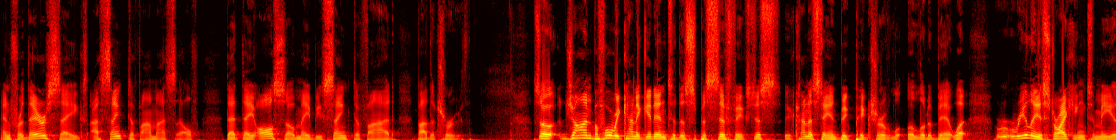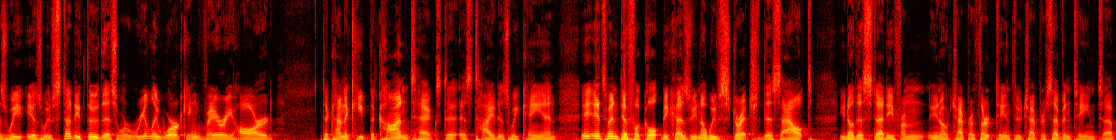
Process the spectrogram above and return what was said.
And for their sakes I sanctify myself, that they also may be sanctified by the truth. So, John, before we kind of get into the specifics, just kind of stay in big picture a little bit. What really is striking to me is we as we've studied through this, and we're really working very hard to kind of keep the context as tight as we can. It's been difficult because you know we've stretched this out, you know, this study from you know chapter thirteen through chapter seventeen to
